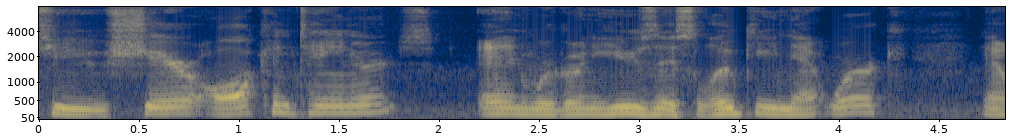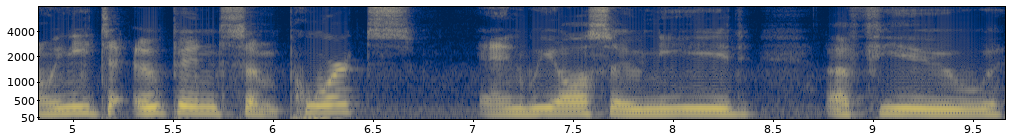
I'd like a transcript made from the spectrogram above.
to share all containers and we're going to use this Loki network. Now we need to open some ports and we also need a few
